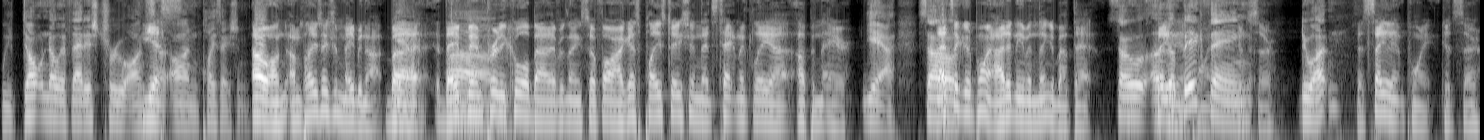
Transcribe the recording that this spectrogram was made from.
We don't know if that is true on Yes. on PlayStation. Oh, on, on PlayStation, maybe not, but Yeah, they've been um, pretty cool about everything so far. I guess PlayStation, that's technically uh, up in the air. Yeah. So That's a good point. I didn't even think about that. so uh, the big point, thing. good sir. Do what? The salient point, good sir.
